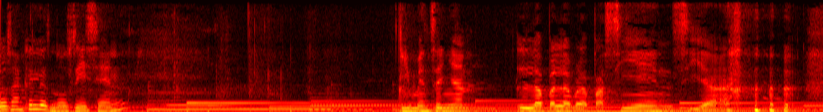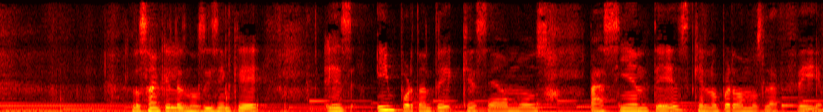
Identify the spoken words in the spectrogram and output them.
Los ángeles nos dicen y me enseñan la palabra paciencia. Los ángeles nos dicen que es importante que seamos pacientes, que no perdamos la fe,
